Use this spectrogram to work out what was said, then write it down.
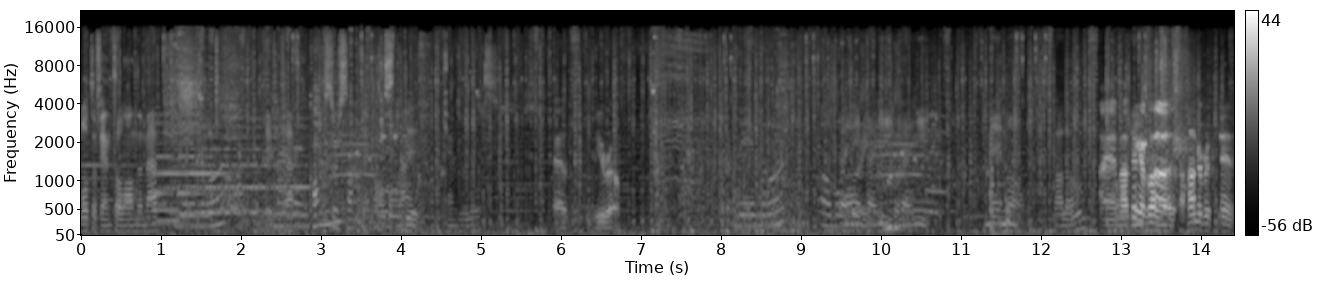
lot of intel on the map. معمار If you have comps or something, I'll snipe. Good. Can do it. Has zero. معمار صحیح آماده صحیح صحیح معمار سلام I am. I think I'm a 100%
